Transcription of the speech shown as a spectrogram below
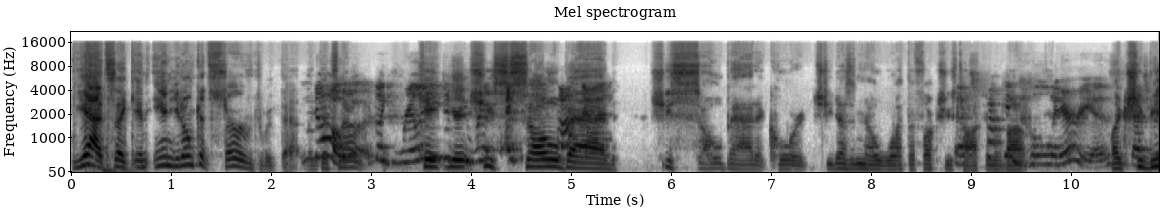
Yeah, it's like, and, and you don't get served with that. Like, no, not- like really? Kate, you're- she re- she's so bad. that. She's so bad at court. She doesn't know what the fuck she's That's talking about. hilarious. Like she That's beat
